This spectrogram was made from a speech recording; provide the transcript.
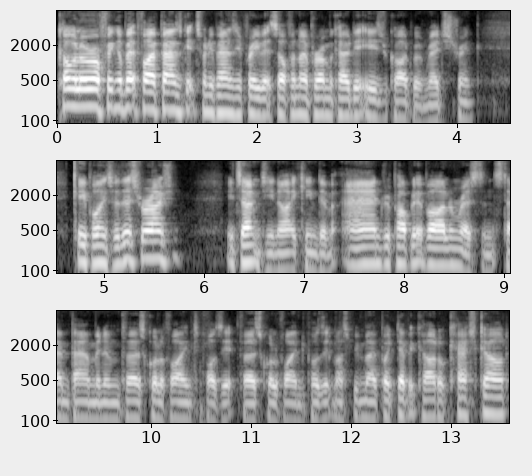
Coral are offering a bet £5, get £20 in free bets offer. No promo code it is required when registering. Key points for this promotion it's open to United Kingdom and Republic of Ireland residents. £10 minimum first qualifying deposit. First qualifying deposit must be made by debit card or cash card.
